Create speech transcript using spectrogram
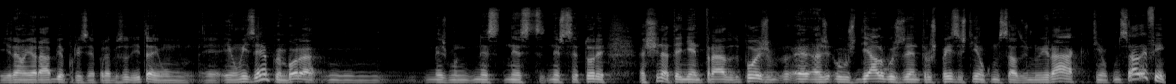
Irão e Arábia, por exemplo, a Arábia Saudita é um, é, é um exemplo, embora hum, mesmo nesse, nesse, neste setor, a China tenha entrado depois, eh, os diálogos entre os países tinham começado no Iraque, tinham começado, enfim.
